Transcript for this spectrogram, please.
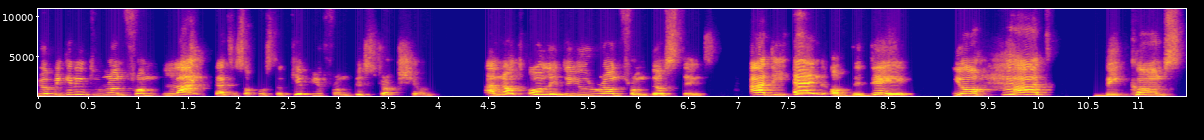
You're beginning to run from light that is supposed to keep you from destruction. And not only do you run from those things, at the end of the day, your heart becomes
